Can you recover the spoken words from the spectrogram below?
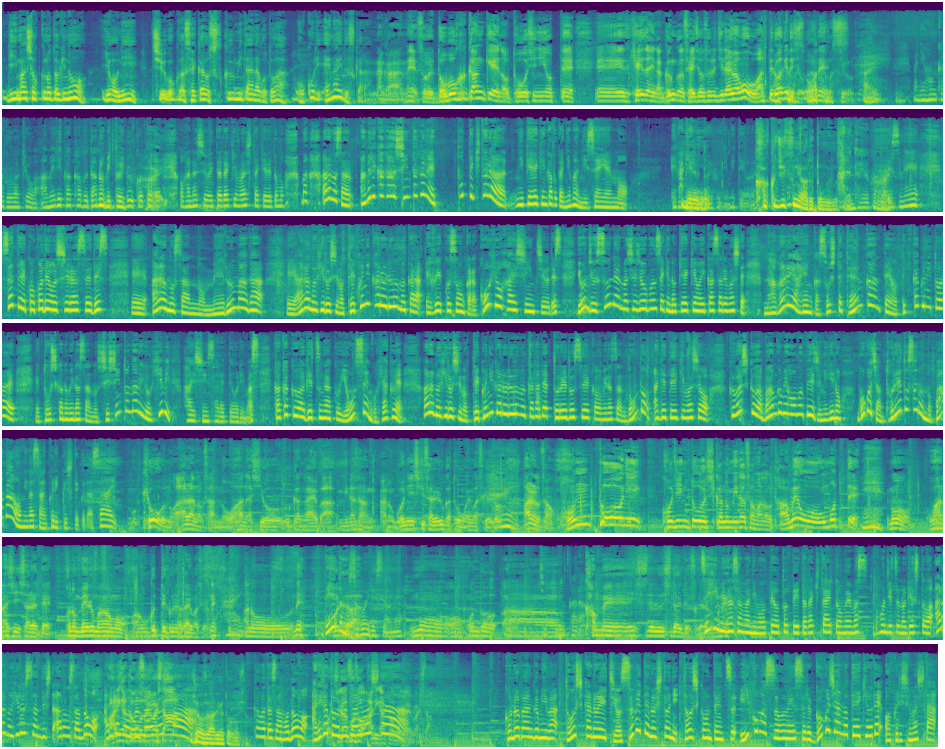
リーマンショックの時のように、中国が世界を救うみたいなことは起こり得ないですから。なんかね、そういう土木関係の投資によって、えー、経済がぐんぐん成長する時代はもう終わってるわけでしょうからね。はい。まあ、日本株は今日はアメリカ株頼みということでお話をいただきましたけれども、はい、まあ、新野さん、アメリカが新高値取ってきたら日経平均株価2万2000円も。描けるというふうに見てよろしいですか、ね、確実にあると思います、ね、あるということですね。はい、さて、ここでお知らせです。えー、荒野さんのメルマガ、えー、荒野博のテクニカルルームから FX オンから好評配信中です。40数年の市場分析の経験を生かされまして、流れや変化、そして転換点を的確に捉え、えー、投資家の皆さんの指針となるよう日々配信されております。価格は月額4500円。荒野博のテクニカルルームからでトレード成果を皆さんどんどん上げていきましょう。詳しくは番組組ホームページ右の午後ちゃんトレードサロンのバナーを皆さんクリックしてください。今日の新野さんのお話を伺えば皆さんあのご認識されるかと思いますけれど、はい、新野さん本当に個人投資家の皆様のためを思って、ええ、もうお話しされてこのメールマガも送ってくださいますよね、はい、あのねデータもすごいですよね。もう本当あ感銘してる次第ですけど、ね、ぜひ皆様にもお手を取っていただきたいと思います。本日のゲストは荒野博さんでした荒野さんどうもありがとうございました。じゃあありがとうございました。川田さんもどうもありがとうございました。この番組は投資家の英知をすべての人に投資コンテンツ e コマースを運営する「ゴゴジャン」の提供でお送りしました。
